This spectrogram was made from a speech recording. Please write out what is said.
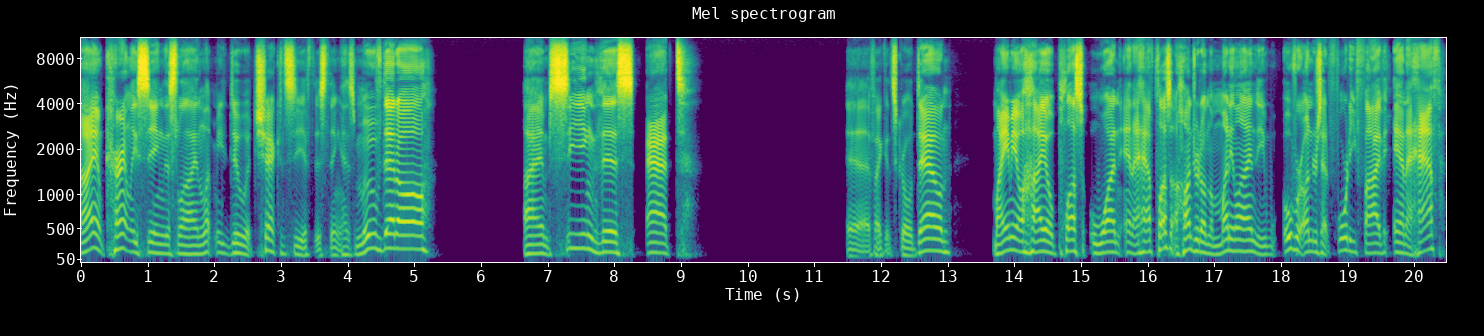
I am currently seeing this line. Let me do a check and see if this thing has moved at all. I am seeing this at uh, if I could scroll down, Miami, Ohio plus one and a half, plus a hundred on the money line. The over unders at 45 and a half.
